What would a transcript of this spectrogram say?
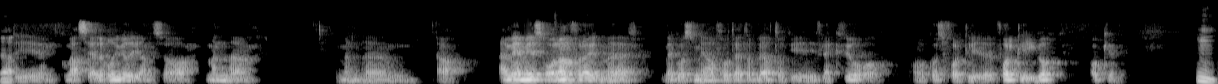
ja. de kommersielle bryggeriene. Så, men, uh, men uh, ja. Jeg er mye strålende fornøyd med, med, hvordan vi har fått etablert oss i Flekkefjord, og, og hvordan folk, folk liker oss. Mm.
